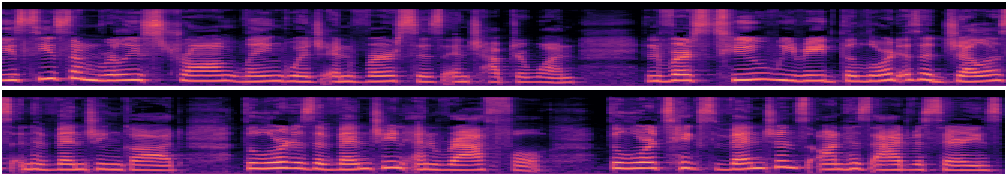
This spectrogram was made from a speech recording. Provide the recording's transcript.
we see some really strong language and verses in chapter 1. In verse 2, we read, The Lord is a jealous and avenging God. The Lord is avenging and wrathful. The Lord takes vengeance on his adversaries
